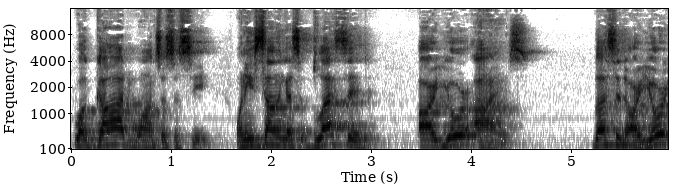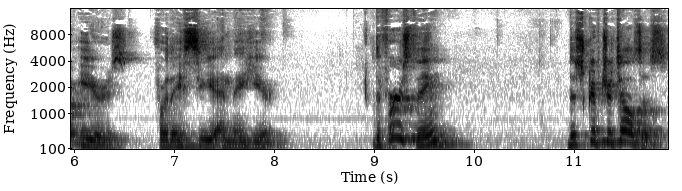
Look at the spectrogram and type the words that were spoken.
what God wants us to see? When he's telling us, "Blessed are your eyes, blessed are your ears, for they see and they hear." The first thing the scripture tells us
